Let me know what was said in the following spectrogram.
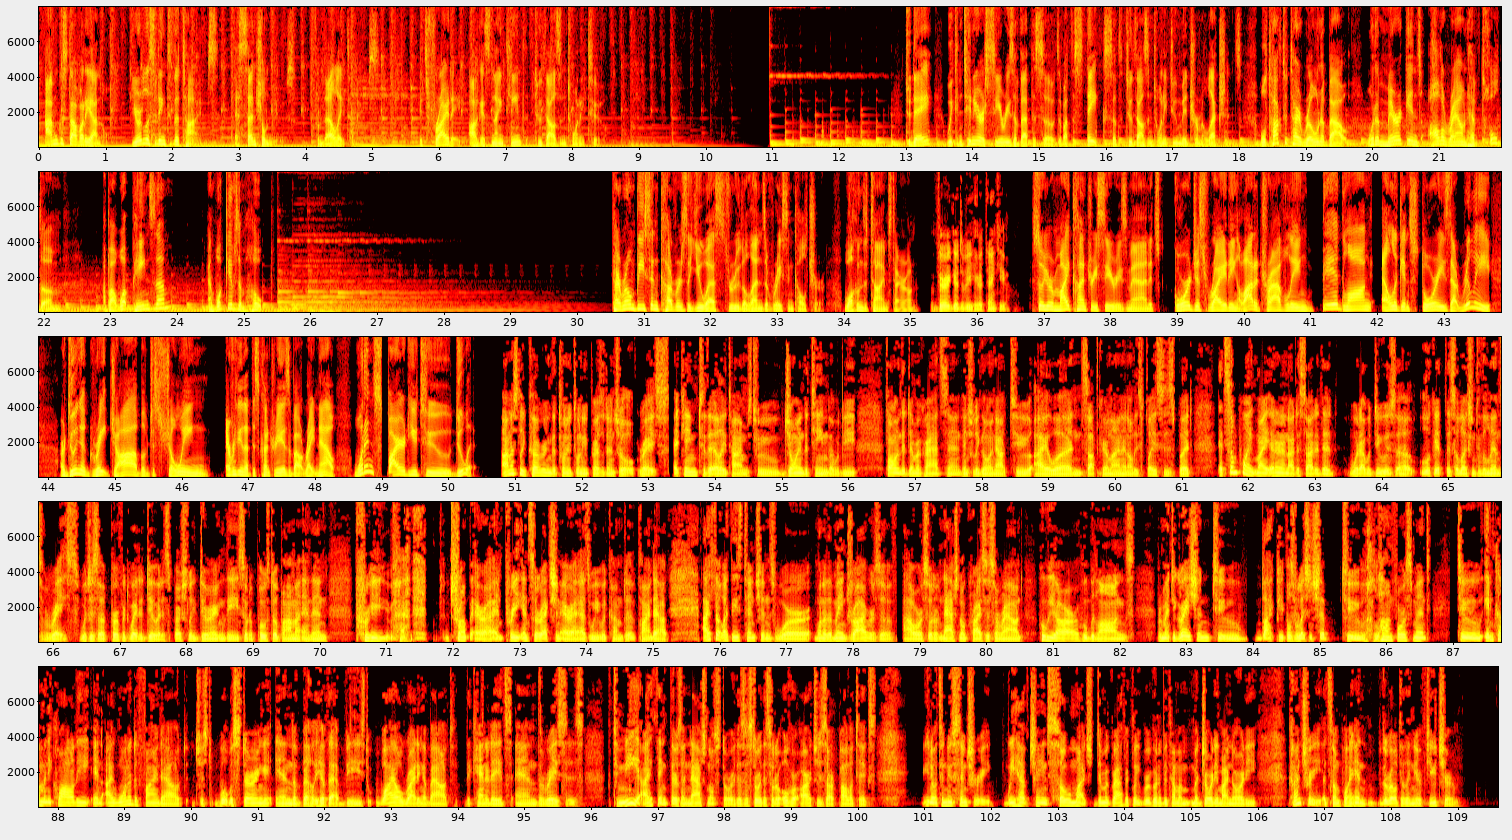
I'm Gustavo Arellano. You're listening to The Times, essential news from the LA Times. It's Friday, August 19th, 2022. Today, we continue our series of episodes about the stakes of the 2022 midterm elections. We'll talk to Tyrone about what Americans all around have told them about what pains them and what gives them hope. Tyrone Beason covers the U.S. through the lens of race and culture. Welcome to Times, Tyrone. Very good to be here. Thank you. So, your My Country series, man, it's gorgeous writing, a lot of traveling, big, long, elegant stories that really are doing a great job of just showing everything that this country is about right now. What inspired you to do it? Honestly, covering the 2020 presidential race, I came to the LA Times to join the team that would be following the Democrats and eventually going out to Iowa and South Carolina and all these places. But at some point, my editor and I decided that what I would do is uh, look at this election through the lens of race, which is a perfect way to do it, especially during the sort of post-Obama and then pre-Trump era and pre-insurrection era, as we would come to find out. I felt like these tensions were one of the main drivers of our sort of national crisis around who we are, who belongs, from integration to black people's relationship to law enforcement to income inequality. And I wanted to find out just what was stirring in the belly of that beast while writing about the candidates and the races. To me, I think there's a national story. There's a story that sort of overarches our politics. You know, it's a new century. We have changed so much demographically. We're going to become a majority minority country at some point in the relatively near future.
